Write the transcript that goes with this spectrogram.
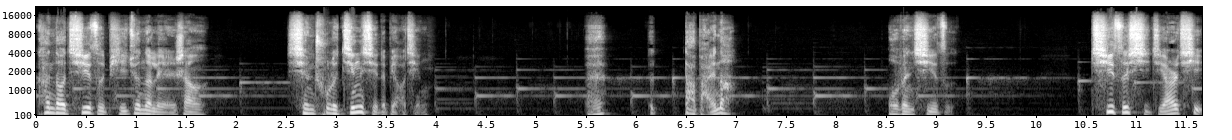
看到妻子疲倦的脸上，现出了惊喜的表情。哎，大白呢？我问妻子，妻子喜极而泣。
